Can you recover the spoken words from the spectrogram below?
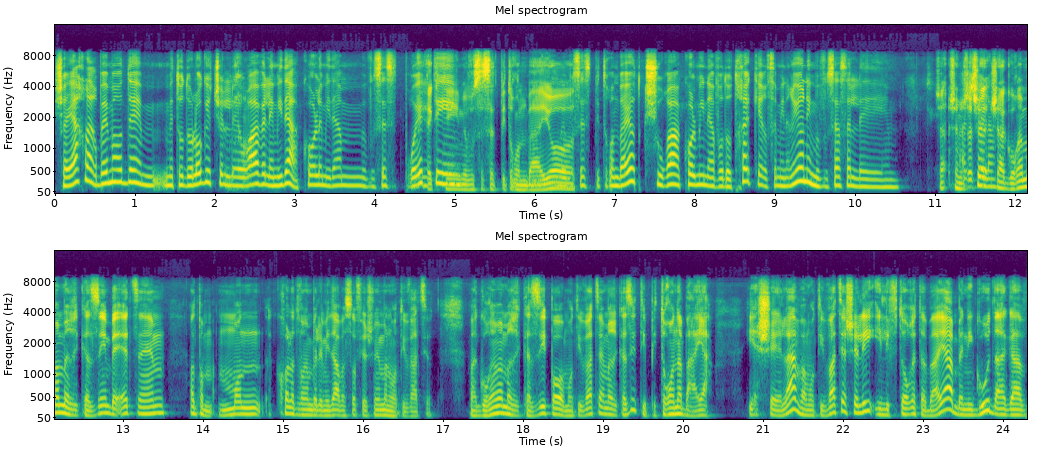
שייך להרבה מאוד אה, מתודולוגיות של נכון. הוראה ולמידה כל למידה מבוססת פרויקטים מבוססת פתרון בעיות מבוססת פתרון בעיות קשורה כל מיני עבודות חקר סמינריונים מבוסס על. שאני חושב שהגורם המרכזי בעצם עוד פעם המון כל הדברים בלמידה בסוף יושבים על מוטיבציות והגורם המרכזי פה המוטיבציה המרכזית היא פתרון הבעיה. יש שאלה והמוטיבציה שלי היא לפתור את הבעיה בניגוד אגב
